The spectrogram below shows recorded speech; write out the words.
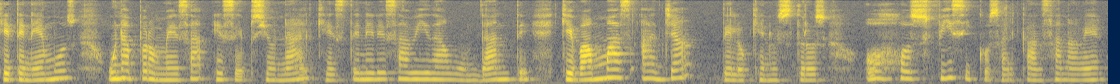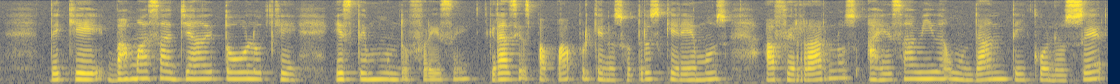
que tenemos una promesa excepcional que es tener esa vida abundante que va más allá de lo que nuestros ojos físicos alcanzan a ver de que va más allá de todo lo que este mundo ofrece. Gracias papá porque nosotros queremos aferrarnos a esa vida abundante y conocer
